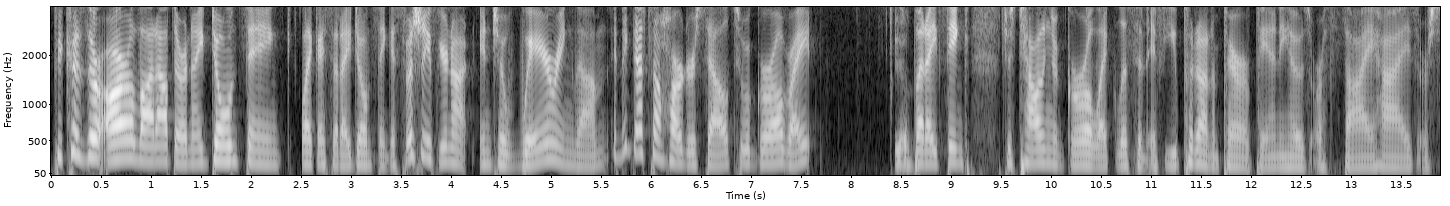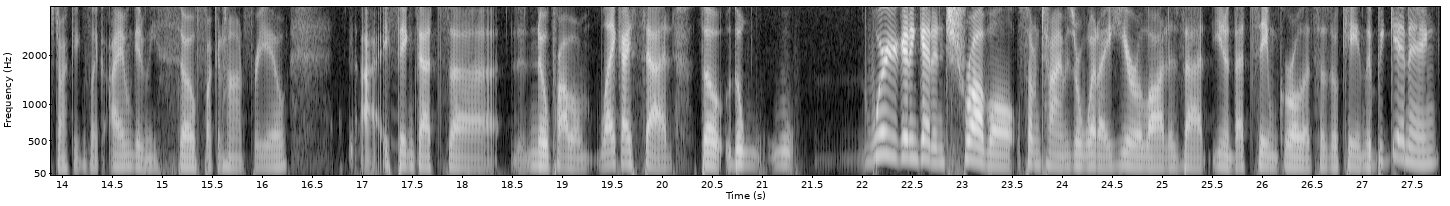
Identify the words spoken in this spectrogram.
because there are a lot out there. And I don't think, like I said, I don't think, especially if you're not into wearing them, I think that's a harder sell to a girl, right? Yeah. But I think just telling a girl, like, listen, if you put on a pair of pantyhose or thigh highs or stockings, like, I am going to be so fucking hot for you. I think that's uh, no problem. Like I said, the the where you're going to get in trouble sometimes, or what I hear a lot is that you know that same girl that says okay in the beginning,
